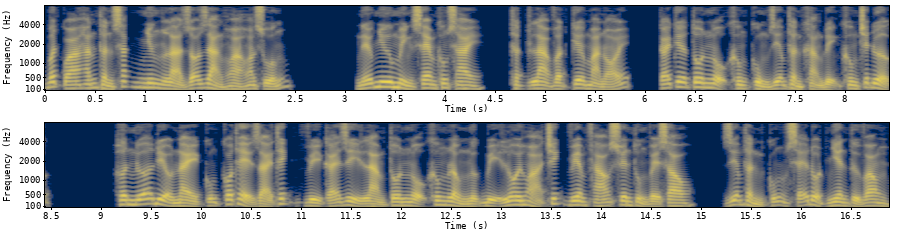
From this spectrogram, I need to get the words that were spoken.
Bất quá hắn thần sắc nhưng là rõ ràng hòa hoan xuống. Nếu như mình xem không sai, thật là vật kia mà nói, cái kia tôn ngộ không cùng diễm thần khẳng định không chết được. Hơn nữa điều này cũng có thể giải thích vì cái gì làm tôn ngộ không lồng ngực bị lôi hỏa trích viêm pháo xuyên thủng về sau, diễm thần cũng sẽ đột nhiên tử vong.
